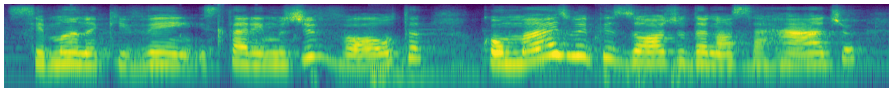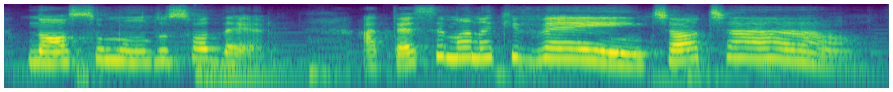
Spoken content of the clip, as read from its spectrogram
Semana que vem estaremos de volta com mais um episódio da nossa rádio Nosso Mundo Sodero. Até semana que vem. Tchau, tchau.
